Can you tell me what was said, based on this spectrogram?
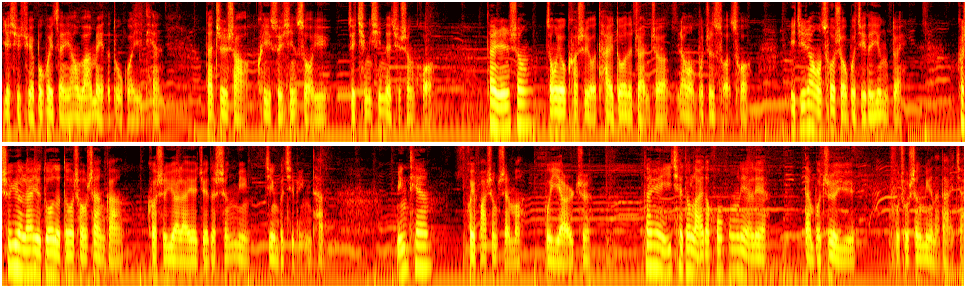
也许学不会怎样完美的度过一天，但至少可以随心所欲、最清新的去生活。但人生总有可是有太多的转折，让我不知所措，以及让我措手不及的应对。可是越来越多的多愁善感，可是越来越觉得生命经不起平坦。明天会发生什么，不一而知。但愿一切都来得轰轰烈烈，但不至于付出生命的代价。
